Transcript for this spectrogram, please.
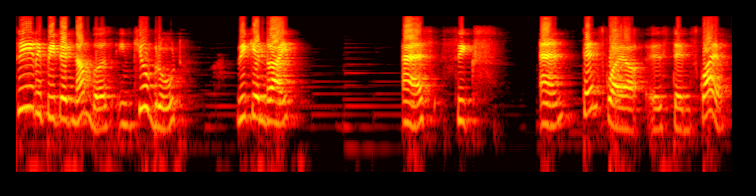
3 repeated numbers in cube root, we can write as 6 and 10 square is 10 square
